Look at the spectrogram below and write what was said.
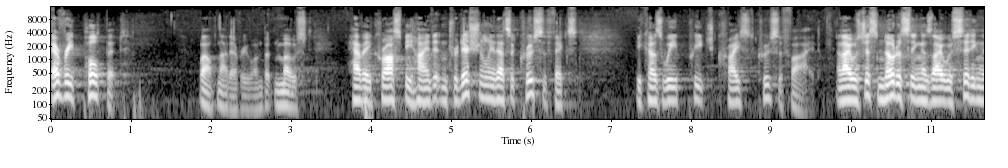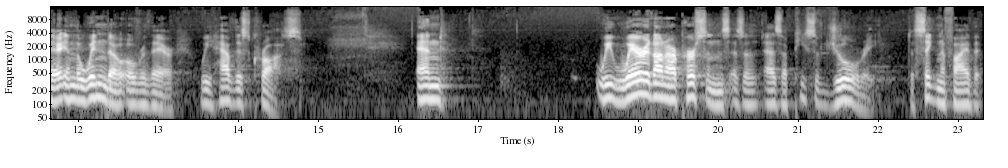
Every pulpit, well, not everyone, but most, have a cross behind it, and traditionally that's a crucifix because we preach Christ crucified. And I was just noticing as I was sitting there in the window over there, we have this cross. And we wear it on our persons as a, as a piece of jewelry to signify that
